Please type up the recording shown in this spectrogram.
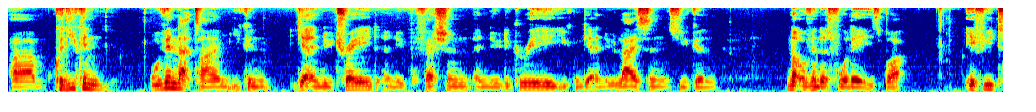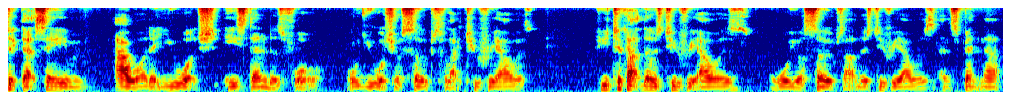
because you can within that time you can get a new trade, a new profession, a new degree. You can get a new license. You can not within those four days, but if you took that same hour that you watch EastEnders for, or you watch your soaps for like two three hours, if you took out those two three hours or your soaps out those two three hours and spent that,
